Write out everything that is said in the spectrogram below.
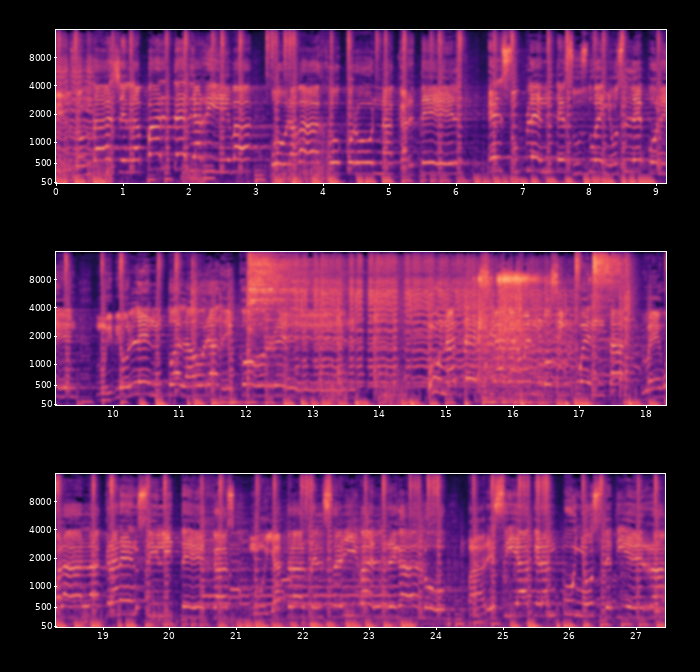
Wilson Dash en la parte de arriba, por abajo corona cartel. El suplente sus dueños le ponen muy violento de tierra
